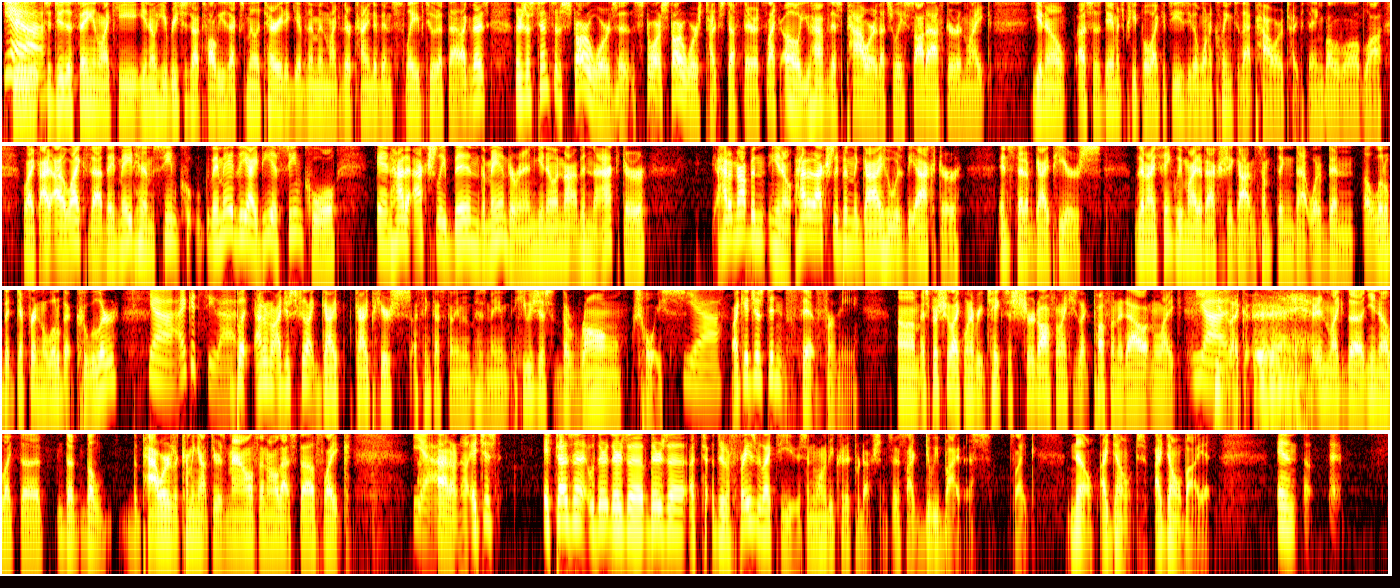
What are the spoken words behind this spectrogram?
Yeah. to do the thing and like he you know he reaches out to all these ex-military to give them and like they're kind of enslaved to it at that. Like there's there's a sense of star wars uh, star, star wars type stuff there. It's like oh you have this power that's really sought after and like you know us as damaged people like it's easy to want to cling to that power type thing blah blah blah blah. Like i, I like that. They made him seem cool they made the idea seem cool and had it actually been the mandarin you know and not been the actor had it not been you know had it actually been the guy who was the actor instead of Guy Pearce, then I think we might have actually gotten something that would have been a little bit different and a little bit cooler. Yeah, I could see that. But I don't know. I just feel like Guy Guy Pearce. I think that's the name of his name. He was just the wrong choice. yeah, Like it just didn't fit for me. Um, especially like whenever he takes his shirt off and like he's like puffing it out and like yeah, he's like "Ugh," and like the you know like the the the the powers are coming out through his mouth and all that stuff. Like yeah. I don't know. It just it doesn't. There, there's a there's a, a t- there's a phrase we like to use and Wannabe Critic Productions. And it's like, do we buy this? It's like, no, I don't. I don't buy it. And uh,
